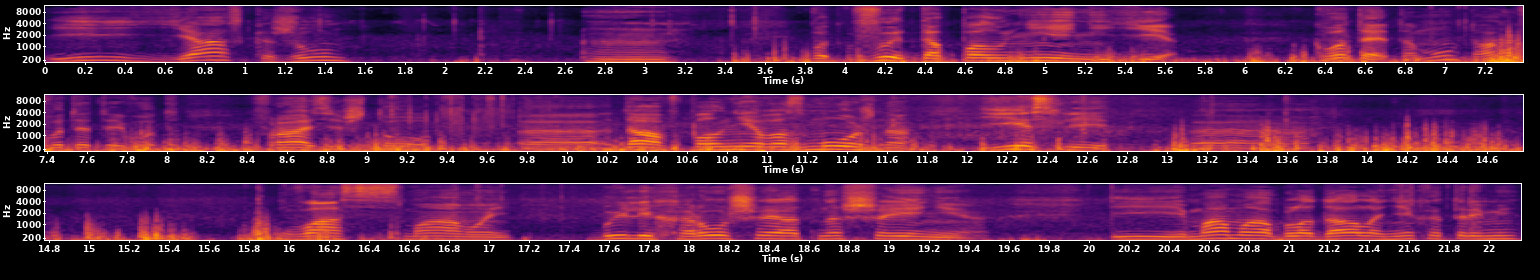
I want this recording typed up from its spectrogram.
И я скажу вот в дополнение к вот этому, да, к вот этой вот фразе, что э, да, вполне возможно, если э, у вас с мамой были хорошие отношения, и мама обладала некоторыми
